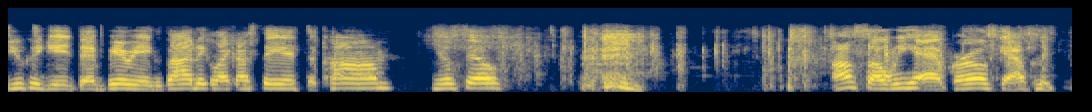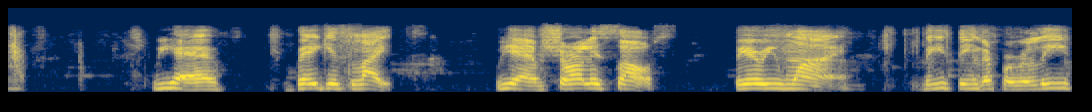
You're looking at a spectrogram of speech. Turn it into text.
you could get that very exotic like i said to calm yourself also, we have Girl Scout cookies. We have Vegas Lights. We have Charlotte Sauce, Berry Wine. These things are for relief,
